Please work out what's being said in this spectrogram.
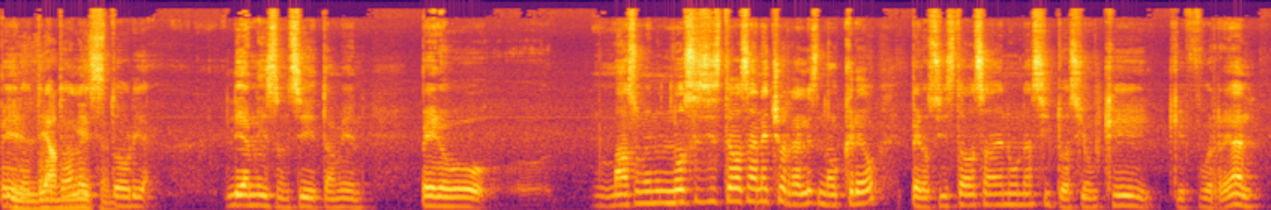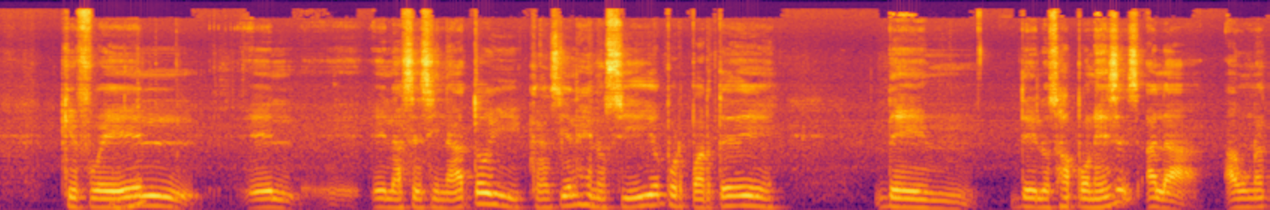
Pero toda la historia. Liam Neeson, sí, también pero más o menos, no sé si está basada en hechos reales, no creo, pero sí está basada en una situación que, fue real, que fue el, el, asesinato y casi el genocidio por parte de, de, los japoneses a la, a, una,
